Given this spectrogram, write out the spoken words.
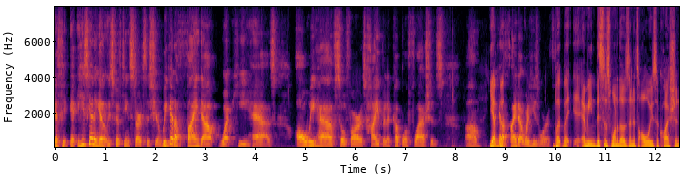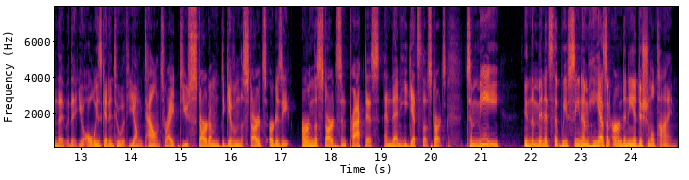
If he, he's got to get at least 15 starts this year, we got to find out what he has. All we have so far is hype and a couple of flashes. Um, Yeah, we got to but- find out what he's worth. But but I mean, this is one of those, and it's always a question that that you always get into with young talents, right? Do you start him to give him the starts, or does he earn the starts in practice and then he gets those starts? To me, in the minutes that we've seen him, he hasn't earned any additional time.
